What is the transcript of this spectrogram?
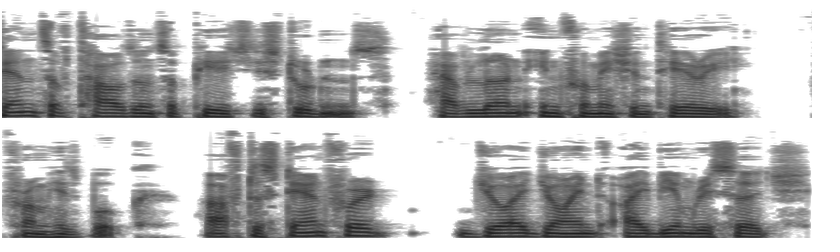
Tens of thousands of PhD students have learned information theory from his book. After Stanford, Joy joined IBM Research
